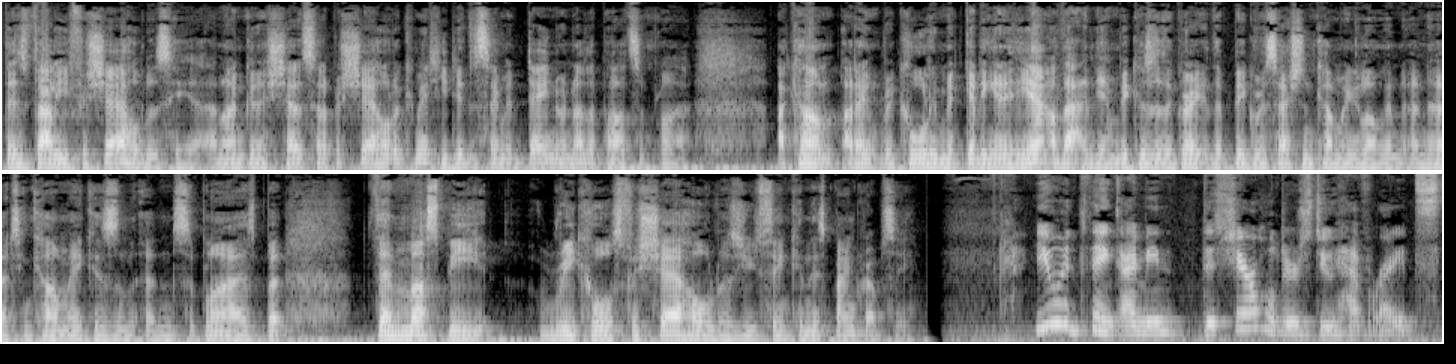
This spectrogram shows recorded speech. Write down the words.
there's value for shareholders here, and I'm going to set up a shareholder committee. He did the same at Dana, another parts supplier. I can't. I don't recall him getting anything out of that in the end because of the great, the big recession coming along and, and hurting car makers and, and suppliers. But there must be recourse for shareholders, you think, in this bankruptcy. You would think, I mean, the shareholders do have rights,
